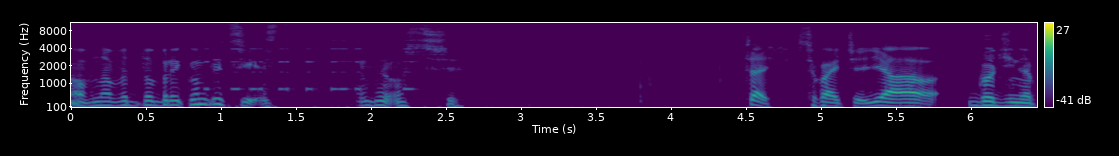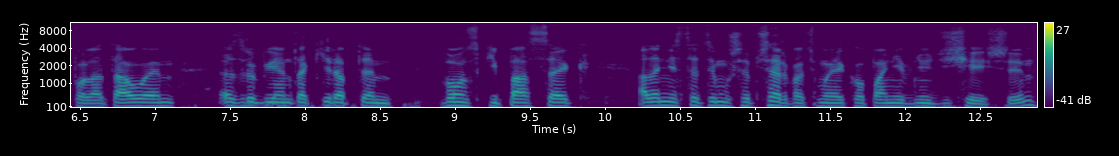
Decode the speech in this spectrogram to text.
O, w nawet dobrej kondycji jest. Wyostrzy. Cześć, słuchajcie, ja godzinę polatałem, zrobiłem taki raptem wąski pasek, ale niestety muszę przerwać moje kopanie w dniu dzisiejszym,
